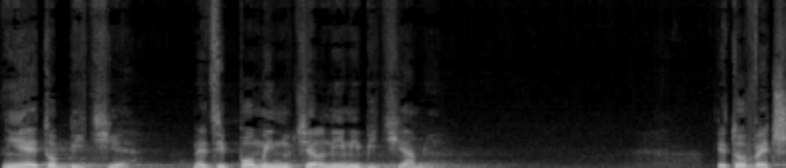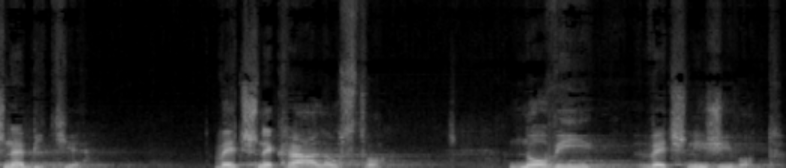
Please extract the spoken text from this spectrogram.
Nie je to bytie medzi pominutelnými bytiami. Je to väčšné bytie. Väčšné kráľovstvo. Nový väčší život.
